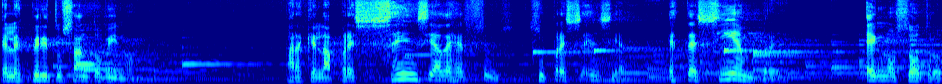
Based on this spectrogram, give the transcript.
el Espíritu Santo vino para que la presencia de Jesús, su presencia, esté siempre en nosotros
